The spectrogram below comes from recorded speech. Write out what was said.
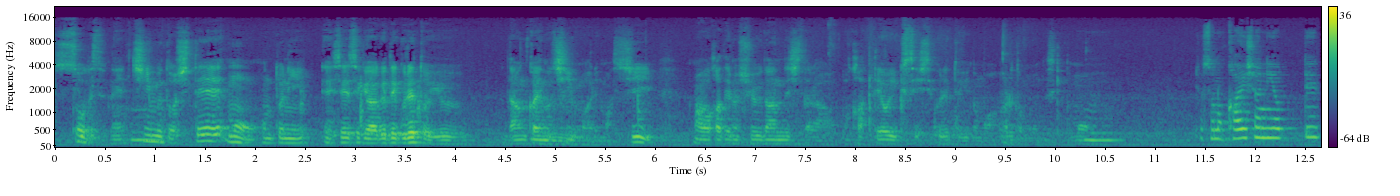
そうですよね。チームとしてもう本当にえ成績を上げてくれという段階のチームもありますし、まあ、若手の集団でしたら若手を育成してくれというのもあると思うんですけども、うん。じゃあその会社によってっ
